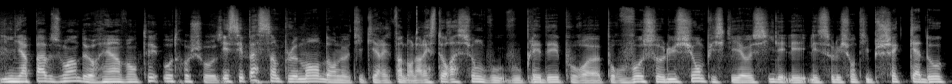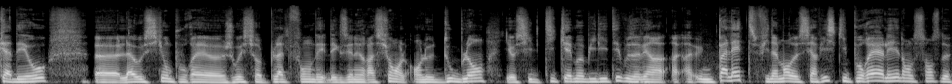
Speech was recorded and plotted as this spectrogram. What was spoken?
Il n'y a pas besoin de réinventer autre chose. Et c'est pas simplement dans le ticket, enfin, dans la restauration que vous, vous plaidez pour, euh, pour vos solutions, puisqu'il y a aussi les, les, les, solutions type chèque cadeau, KDO. Euh, là aussi, on pourrait jouer sur le plafond d'exonération en, en, le doublant. Il y a aussi le ticket mobilité. Vous avez un, une palette, finalement, de services qui pourraient aller dans le sens de,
